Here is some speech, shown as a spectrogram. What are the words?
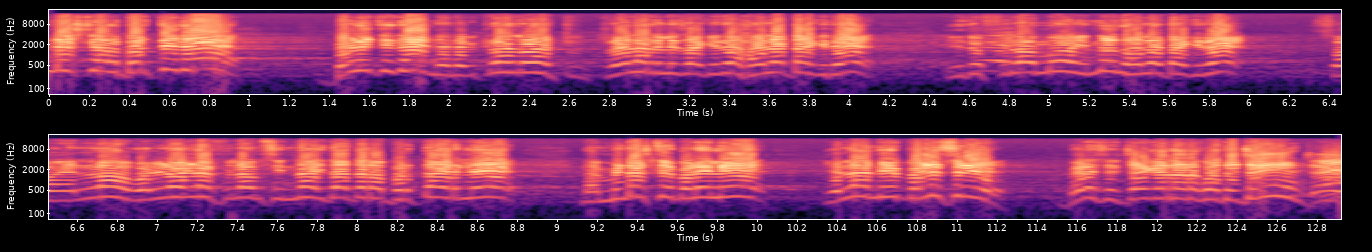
ಇಂಡಸ್ಟ್ರಿಯಲ್ಲಿ ಬರ್ತಿದೆ. ಬೆಳೀತಿದೆ. ನನ್ನ ವಿಕ್ರಾಂತ್ ಟ್ರೇಲರ್ ರಿಲೀಸ್ ಆಗಿದೆ. ಹೈಲೈಟ್ ಆಗಿದೆ. ಇದು ಫಿಲಮ್ ಇನ್ನೊಂದು ಹೈಲೈಟ್ ಆಗಿದೆ. ಸೊ ಎಲ್ಲ ಒಳ್ಳೊಳ್ಳೆ ಫಿಲಮ್ಸ್ ಇನ್ನೂ ಇದೇ ತರ ಬರ್ತಾ ಇರಲಿ. ನಮ್ಮ ಇಂಡಸ್ಟ್ರಿ ಬೆಳೀಲಿ. ಎಲ್ಲ ನೀವು ಬೆಳೆಸ್ರಿ. ಬೆಳೆಸ್ರಿ. ಜೈ ಕರ್ನಾಟಕ ಮತ್ತೆ ಜೈ ಜೈ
